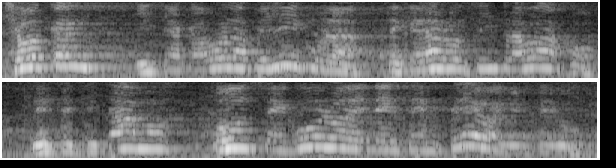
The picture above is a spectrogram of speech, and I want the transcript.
chocan y se acabó la película, se quedaron sin trabajo. Necesitamos un seguro de desempleo en el Perú.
